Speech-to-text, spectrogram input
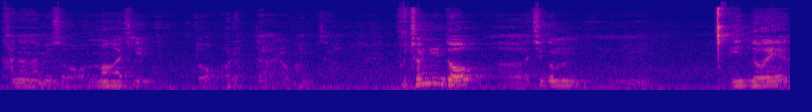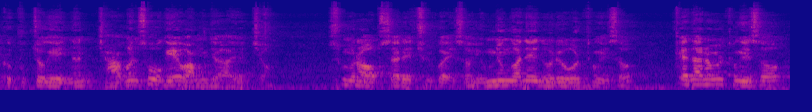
가난하면서 원망하기도 어렵다라고 합니다. 부처님도 어, 지금 음, 인도의 그 북쪽에 있는 작은 소옥의 왕자였죠. 29살에 출가해서 6년간의 노력을 통해서 깨달음을 통해서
